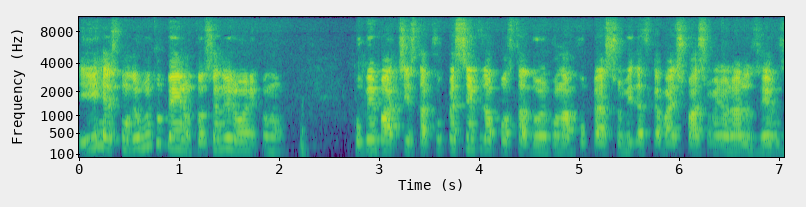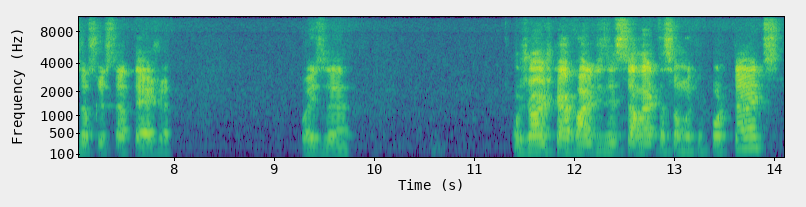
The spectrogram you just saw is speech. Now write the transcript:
e respondeu muito bem, não estou sendo irônico, não. Rubem Batista, a culpa é sempre do apostador. Quando a culpa é assumida, fica mais fácil melhorar os erros da sua estratégia. Pois é. O Jorge Carvalho diz: esses alertas são muito importantes.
